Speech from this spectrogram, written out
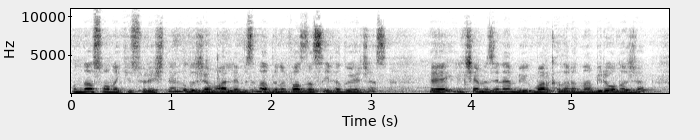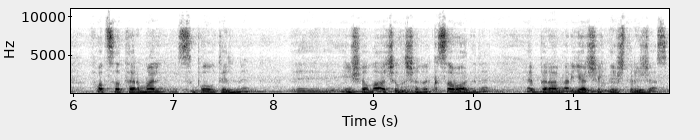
bundan sonraki süreçte Ilıca mahallemizin adını fazlasıyla duyacağız. Ve ilçemizin en büyük markalarından biri olacak Fatsa Termal Spa Oteli'nin e, inşallah açılışını kısa vadede hep beraber gerçekleştireceğiz.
